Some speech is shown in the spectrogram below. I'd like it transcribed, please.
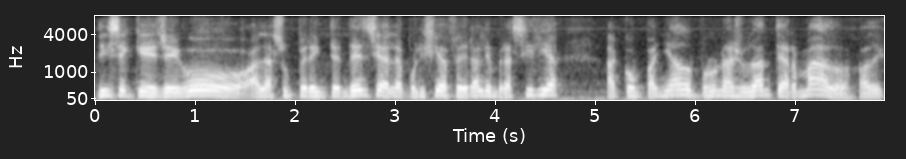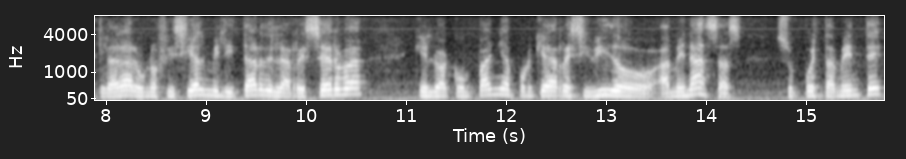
Dice que llegó a la superintendencia de la Policía Federal en Brasilia acompañado por un ayudante armado a declarar un oficial militar de la Reserva que lo acompaña porque ha recibido amenazas supuestamente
